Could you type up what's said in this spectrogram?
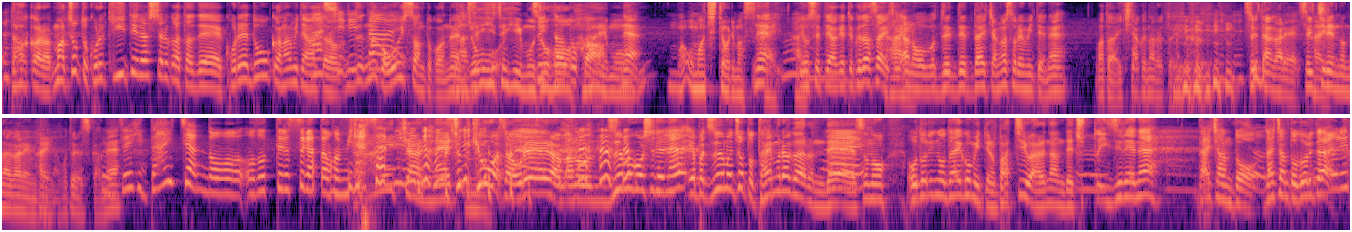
うんだからまあちょっとこれ聞いていらっしゃる方でこれどうかなみたいなのあったらなんか大石さんとかねぜひぜひもう情報とか、はいもう、ね。まお待ちしております。ね、はい。寄せてあげてください、はい。あのでで大ちゃんがそれ見てねまた行きたくなるという そういう流れそういう一連の流れみたいなことですかね。これぜひ大ちゃんの踊ってる姿も皆さんに。見ちゃんね、ちょっと今日はさ、俺ら、あの、ズーム越しでね、やっぱズームちょっとタイムラグあるんで、はい。その踊りの醍醐味っていうのばっちりはあれなんで、ちょっといずれね、大ちゃんと、大ちゃんと踊りたい。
